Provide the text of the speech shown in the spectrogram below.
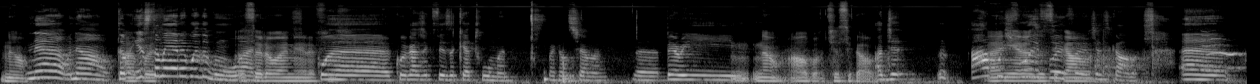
Não. Não, não. Tam- Ah, esse pois. também era bué da bom, o A ano. Sarah Annie era Com fixe. a, com a gaja que fez a Catwoman. Como é que ela se chama? Uh, Barry. Não, Alba, Jessica Alba. Ah, Je- ah, pois Annie era foi, Jessica foi, foi, Alba. Jessica Alba. Uh,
